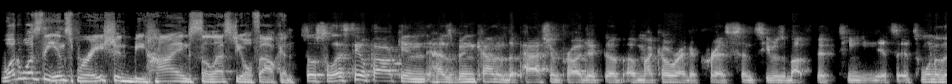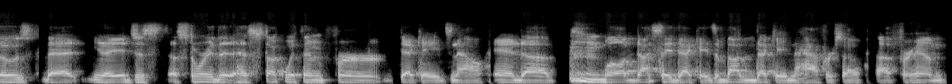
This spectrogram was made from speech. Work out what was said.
What was the inspiration behind Celestial Falcon? So, Celestial Falcon has been kind of the passion project of, of my co-writer Chris since he was about 15. It's it's one of those that you know it's just a story that has stuck with him for decades now, and uh, well, I say decades, about a decade and a half or so uh, for him,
